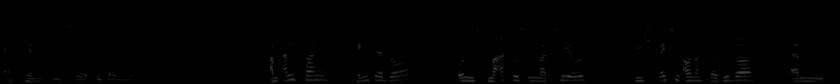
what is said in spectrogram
Erkenntnisse über Jesus. Am Anfang hängt er dort und Markus und Matthäus, die sprechen auch noch darüber, ähm,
